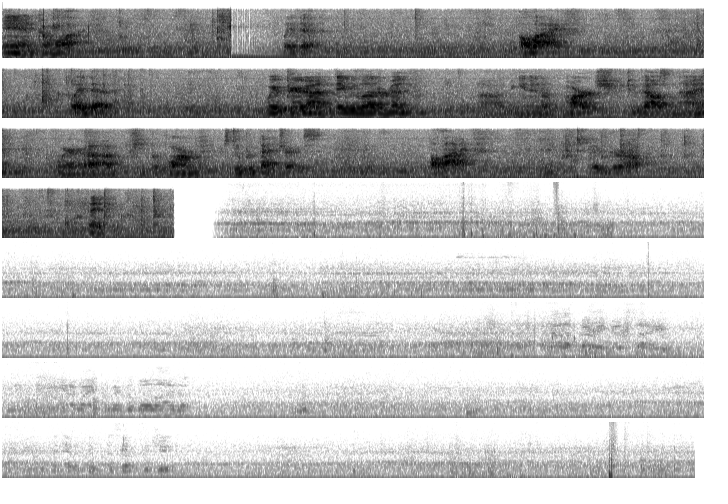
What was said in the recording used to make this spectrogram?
And come alive. Play dead. Alive. Play dead. We appeared on David Letterman uh, beginning of March 2009 where uh, she performed Stupid Pet Tricks. Alive. Good girl. Thank you.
